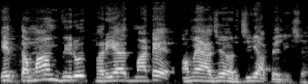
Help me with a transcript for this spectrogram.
એ તમામ વિરુદ્ધ ફરિયાદ માટે અમે આજે અરજી આપેલી છે.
